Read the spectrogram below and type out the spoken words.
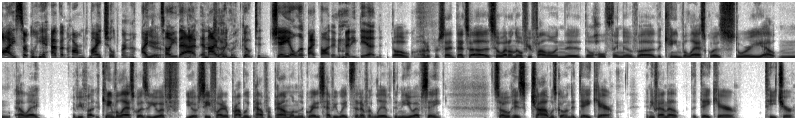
I certainly haven't harmed my children. I Yeah. can tell you that. and I would go to jail if I thought anybody did. Oh, 100%. That's uh so I don't know if you're following the the whole thing of uh the Cain Velasquez story out in LA. Have you Cain Velasquez a Uf, UFC fighter, probably pound for pound one of the greatest heavyweights that ever lived in the UFC. So his child was going to daycare, and he found out the daycare teacher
